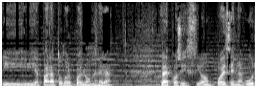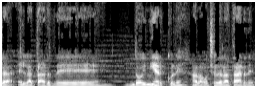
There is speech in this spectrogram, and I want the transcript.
y para todo el pueblo en general. La exposición pues se inaugura en la tarde de hoy miércoles a las 8 de la tarde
